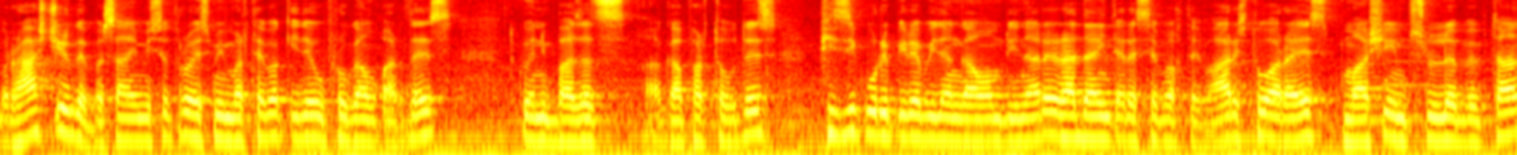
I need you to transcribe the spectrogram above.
რა სჭირდება საიმისოთ, რომ ეს მიმართება კიდევ უფრო გამყარდეს, თქვენი ბაზაც გაფართოვდეს ფიზიკური პირებიდან გამომდინარე, რა დაინტერესება ხდება. არის თუ არა ეს მასში იმ ცვლილებებთან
